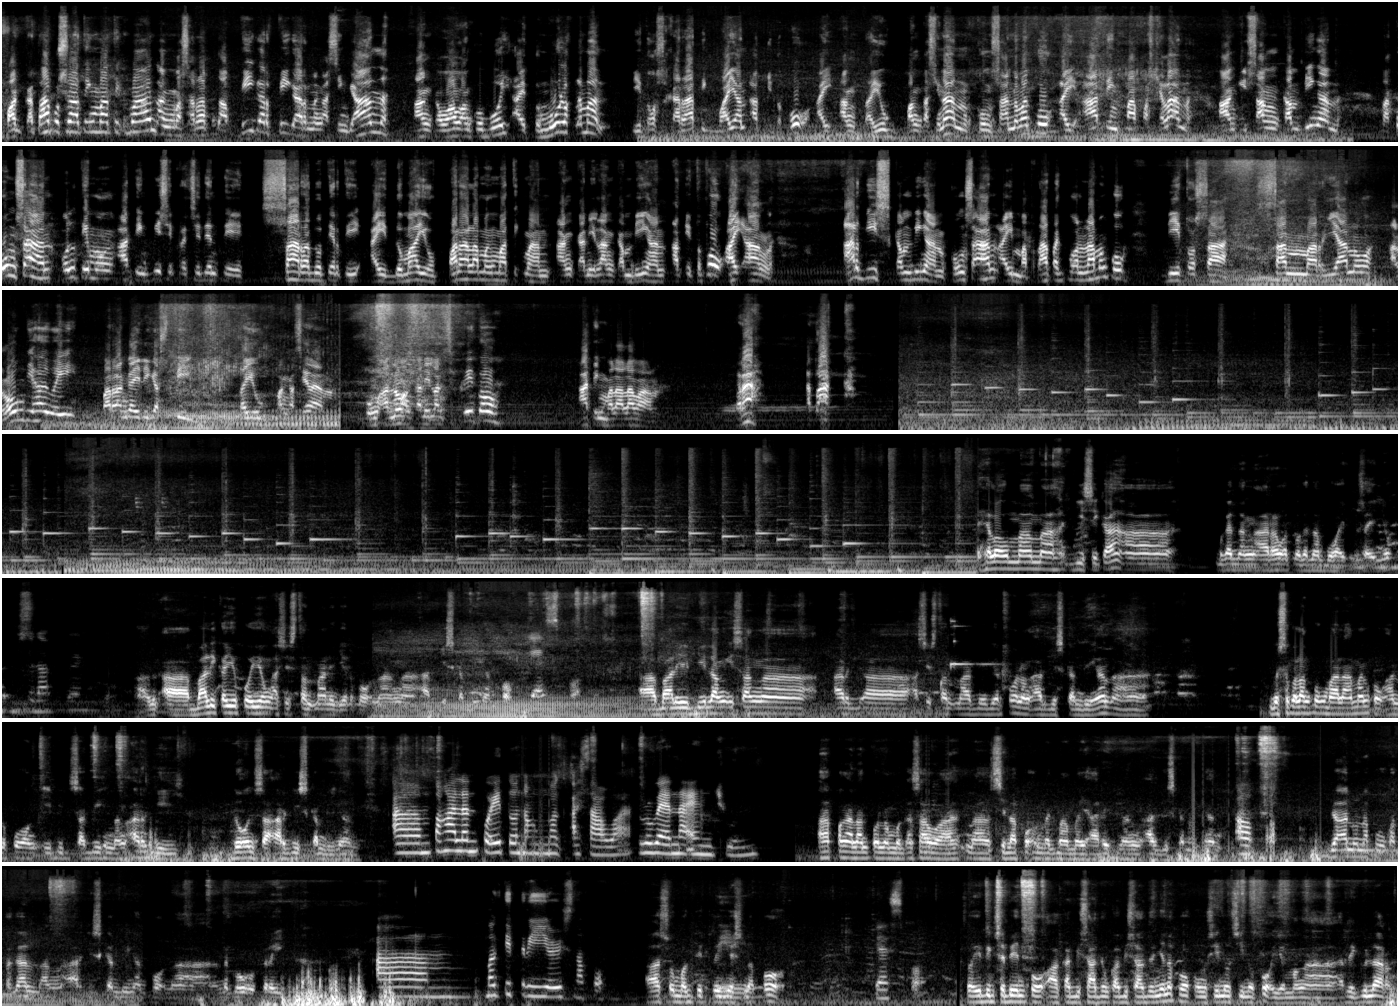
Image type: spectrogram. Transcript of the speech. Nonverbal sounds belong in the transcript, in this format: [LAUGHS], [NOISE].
Pagkatapos nating matikman ang masarap na pigar-pigar ng asinggan, ang kawawang kuboy ay tumulak naman. Dito sa Karatig Bayan at ito po ay ang Tayug Pangasinan kung saan naman po ay ating papasyalan ang isang kambingan na kung saan ultimo ating Vice Presidente Sara Duterte ay dumayo para lamang matikman ang kanilang kambingan. At ito po ay ang Ardis Kambingan kung saan ay mapatatagpuan lamang po dito sa San Mariano along the highway, Barangay Ligaspi, Tayug, Pangasinan. Kung ano ang kanilang sikreto, ating malalaman. Tara, atak! Hello, Mama Jessica. Ah, magandang araw at magandang buhay po sa inyo. Ah, ah, bali kayo po yung assistant manager po ng uh, Artis Kambingan po. Yes po. Ah, bali bilang isang ah, ar- ah, assistant manager po ng Artis Kambingan, ah, gusto ko lang pong malaman kung ano po ang ibig sabihin ng RD doon sa Artis Kambingan. Um, pangalan po ito ng mag-asawa, Rowena and June. Ah, pangalan po ng mag-asawa na sila po ang nagmamayari ng Artis Kambingan. Opo. Gaano na po katagal ang Artis Kambingan po na nag-ooperate? Um, magti 3 years na po. Ah, so magti 3 years na po. Yes po. So ibig sabihin po, ah, kabisadong kabisado niya na po kung sino-sino po yung mga regular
